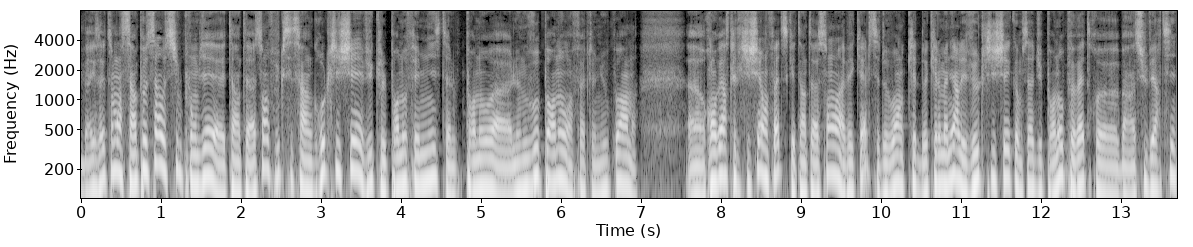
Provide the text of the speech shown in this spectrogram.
Bah exactement, c'est un peu ça aussi le plombier a été intéressant vu que c'est un gros cliché, vu que le porno féministe, le porno, euh, le nouveau porno en fait, le new porn, euh, renverse les clichés en fait. Ce qui est intéressant avec elle, c'est de voir de quelle manière les vieux clichés comme ça du porno peuvent être ben, subvertis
